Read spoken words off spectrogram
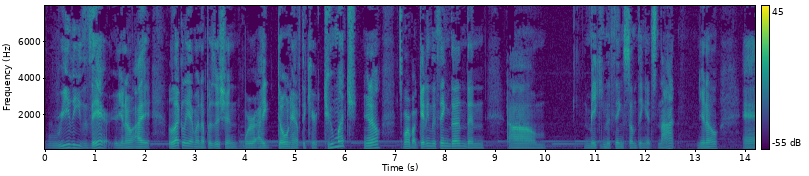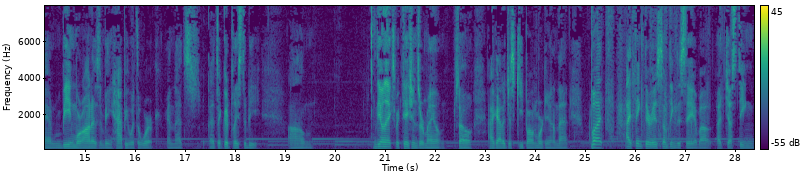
really there. You know, I luckily I'm in a position where I don't have to care too much. You know, it's more about getting the thing done than um, making the thing something it's not. You know, and being more honest and being happy with the work, and that's that's a good place to be. Um, the only expectations are my own, so I got to just keep on working on that. But I think there is something to say about adjusting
